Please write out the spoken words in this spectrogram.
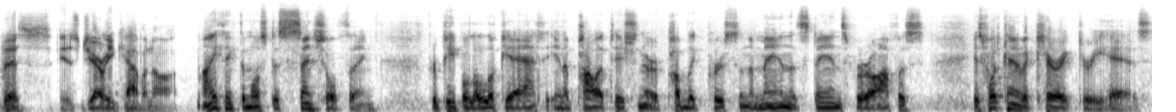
This is Jerry Cavanagh. I think the most essential thing for people to look at in a politician or a public person, a man that stands for office, is what kind of a character he has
